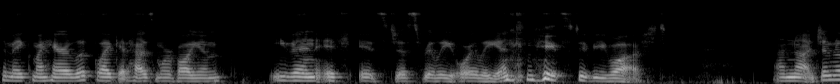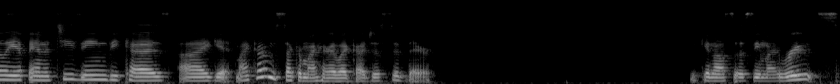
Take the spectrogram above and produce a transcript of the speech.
to make my hair look like it has more volume even if it's just really oily and needs to be washed. I'm not generally a fan of teasing because I get my comb stuck in my hair like I just did there. You can also see my roots.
